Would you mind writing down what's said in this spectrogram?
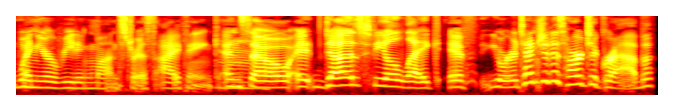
when you're reading monstress i think. And so it does feel like if your attention is hard to grab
